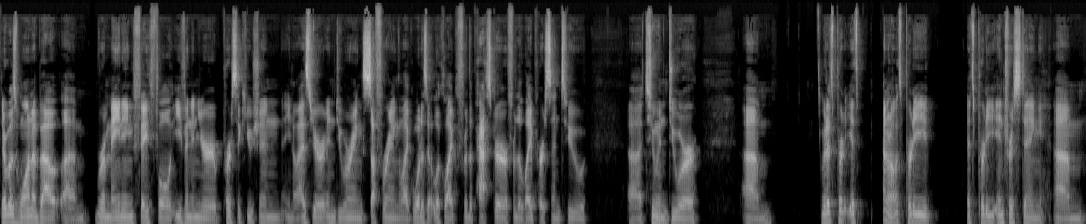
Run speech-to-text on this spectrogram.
there was one about um, remaining faithful even in your persecution. You know, as you're enduring suffering, like what does it look like for the pastor or for the layperson to uh, to endure? Um, but it's pretty. It's I don't know. It's pretty. It's pretty interesting. Um,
